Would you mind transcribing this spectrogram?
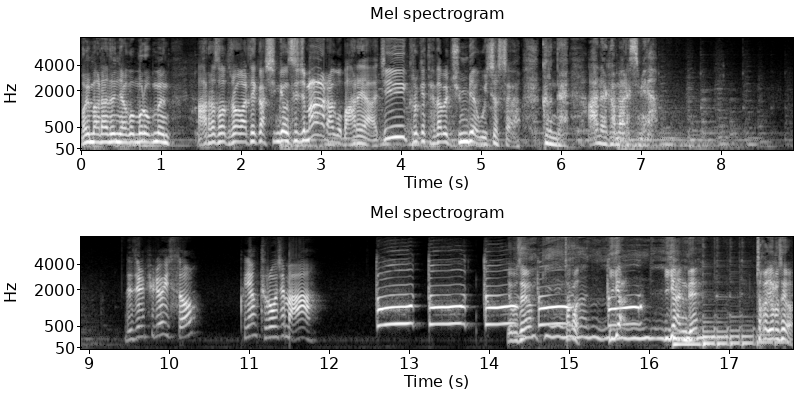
얼마나 늦냐고 물어보면 알아서 들어갈 테니까 신경 쓰지 마! 라고 말해야지 그렇게 대답을 준비하고 있었어요. 그런데 아내가 말했습니다. 늦을 필요 있어? 그냥 들어오지 마. 또 여보세요? 잠깐만 이게 이게 아닌데? 잠깐 여보세요.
